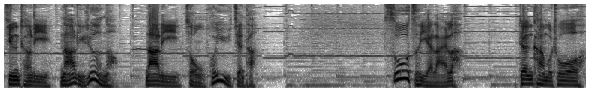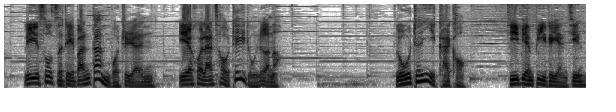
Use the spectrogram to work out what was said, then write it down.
京城里哪里热闹？哪里总会遇见他？苏子也来了，真看不出李苏子这般淡泊之人也会来凑这种热闹。卢真一开口，即便闭着眼睛，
